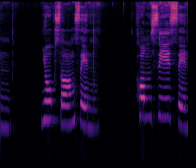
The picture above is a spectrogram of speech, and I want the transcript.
น โยกสองเซนคมสี่เซน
